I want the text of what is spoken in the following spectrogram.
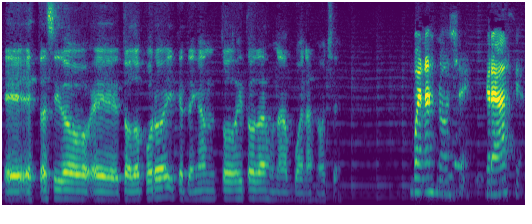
Eh, esto ha sido eh, todo por hoy. Que tengan todos y todas unas buenas noches. Buenas noches. Gracias.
